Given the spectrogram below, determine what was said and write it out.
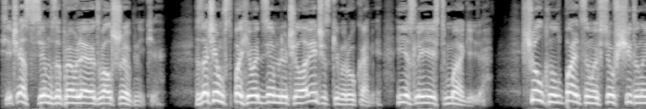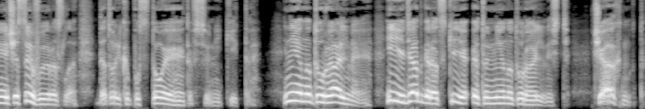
«Сейчас всем заправляют волшебники. Зачем вспахивать землю человеческими руками, если есть магия? Щелкнул пальцем, и все в считанные часы выросло. Да только пустое это все, Никита. Ненатуральное, и едят городские эту ненатуральность. Чахнут,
